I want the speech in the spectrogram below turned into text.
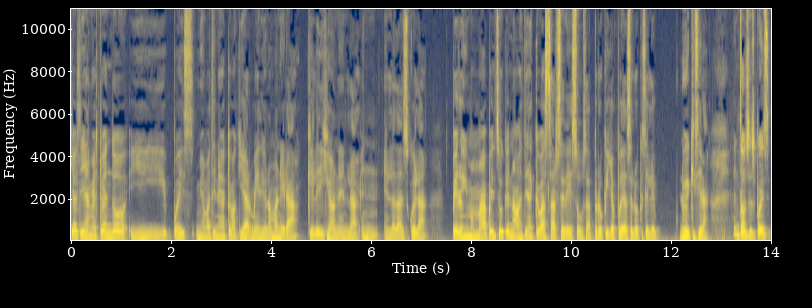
Ya tenía mi atuendo y pues mi mamá tenía que maquillarme de una manera que le dijeron en la, en, en la escuela. Pero mi mamá pensó que nada más tenía que basarse de eso, o sea, pero que ella podía hacer lo que se le lo que quisiera. Entonces, pues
